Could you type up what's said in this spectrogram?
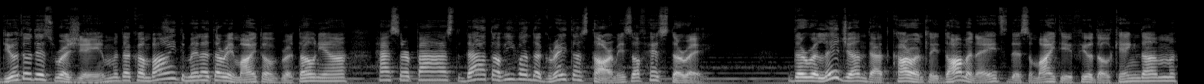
Due to this regime, the combined military might of Bretonnia has surpassed that of even the greatest armies of history. The religion that currently dominates this mighty feudal kingdom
